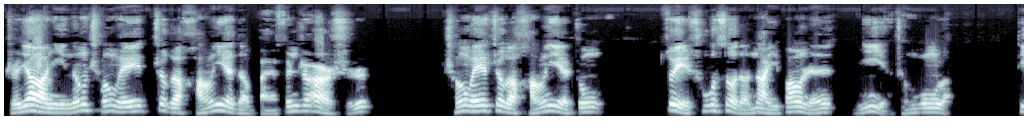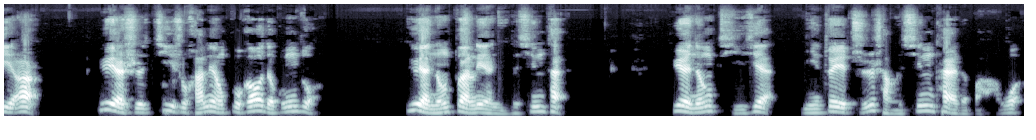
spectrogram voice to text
只要你能成为这个行业的百分之二十，成为这个行业中最出色的那一帮人，你也成功了。第二，越是技术含量不高的工作，越能锻炼你的心态，越能体现你对职场心态的把握。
